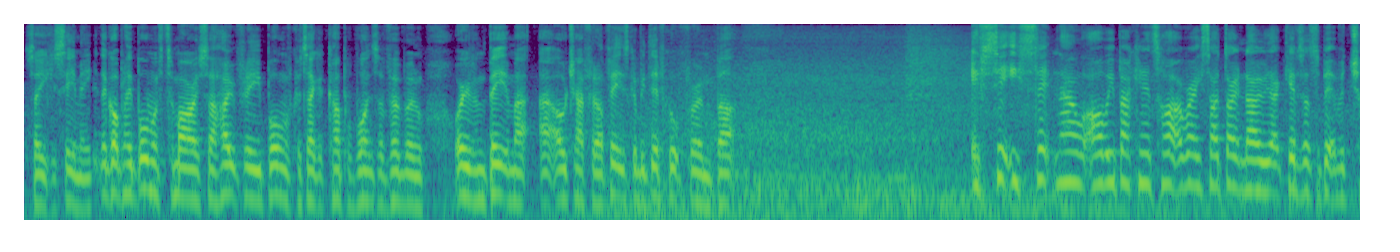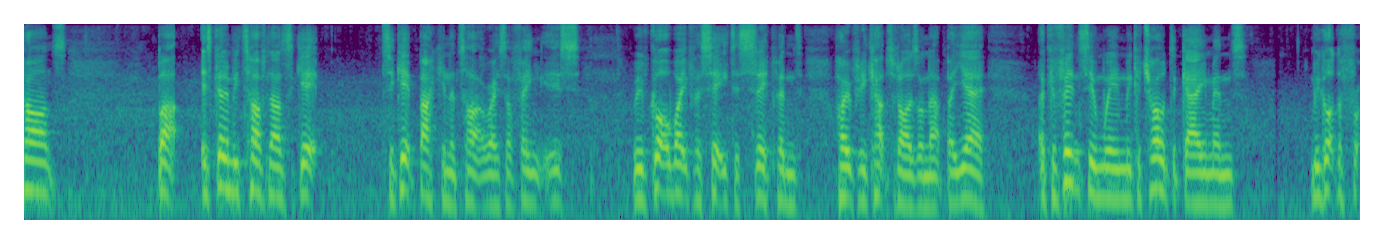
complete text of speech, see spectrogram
So you can see me. They've got to play Bournemouth tomorrow, so hopefully Bournemouth could take a couple points off them or even beat them at, at Old Trafford. I think it's going to be difficult for them, but if City slip now, are we back in a title race? I don't know. That gives us a bit of a chance, but it's going to be tough now to get to get back in the title race. I think it's we've got to wait for City to slip and hopefully capitalise on that. But yeah, a convincing win. We controlled the game and we got the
